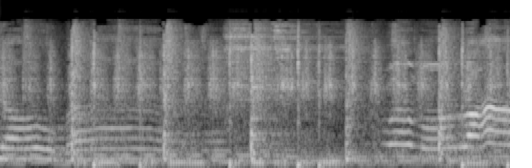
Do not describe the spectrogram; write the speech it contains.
ผ่านเข้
